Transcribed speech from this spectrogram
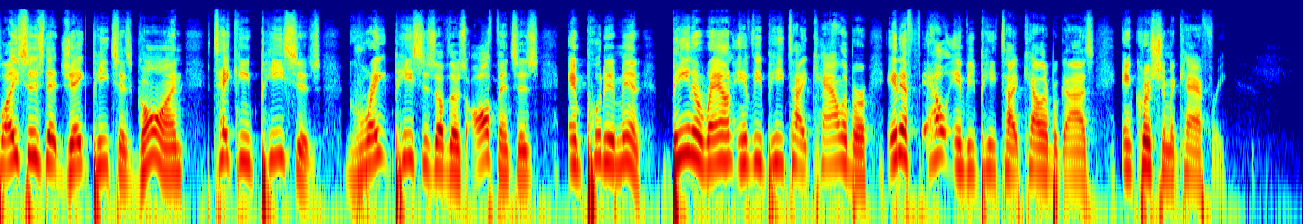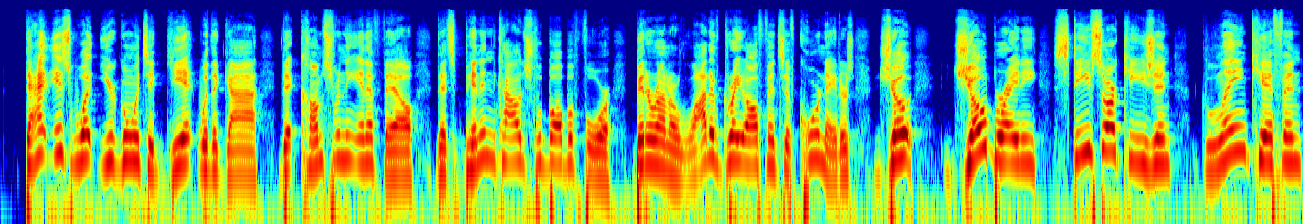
Places that Jake Peetz has gone, taking pieces, great pieces of those offenses, and putting them in. being around MVP type caliber, NFL MVP type caliber guys in Christian McCaffrey. That is what you're going to get with a guy that comes from the NFL, that's been in college football before, been around a lot of great offensive coordinators. Joe Joe Brady, Steve Sarkisian, Lane Kiffin,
